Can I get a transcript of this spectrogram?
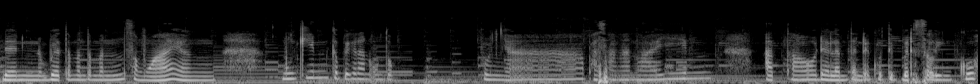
Dan buat teman-teman semua yang mungkin kepikiran untuk punya pasangan lain atau dalam tanda kutip berselingkuh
